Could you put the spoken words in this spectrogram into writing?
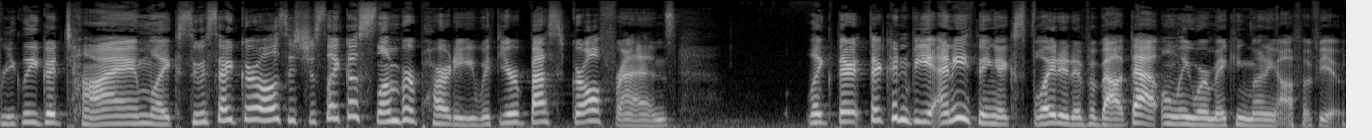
really good time. Like Suicide Girls is just like a slumber party with your best girlfriends. Like there there couldn't be anything exploitative about that, only we're making money off of you.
